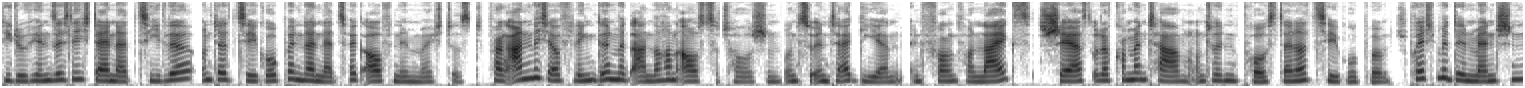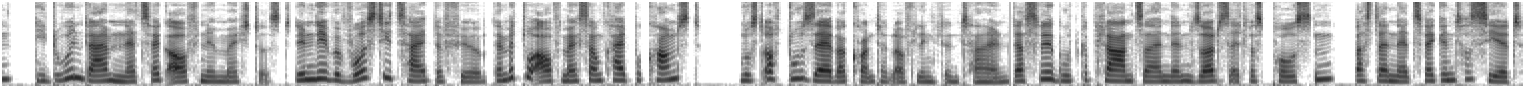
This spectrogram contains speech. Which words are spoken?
die du hinsichtlich deiner Ziele und der Zielgruppe in dein Netzwerk aufnehmen möchtest. Fang an, dich auf LinkedIn mit anderen auszutauschen und zu interagieren, in Form von Likes, Shares oder Kommentaren unter den Posts deiner Zielgruppe. Sprich mit den Menschen, die du in deinem Netzwerk aufnehmen möchtest. Nimm dir bewusst die Zeit dafür, damit du Aufmerksamkeit bekommst musst auch du selber Content auf LinkedIn teilen. Das will gut geplant sein, denn du solltest etwas posten, was dein Netzwerk interessiert,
